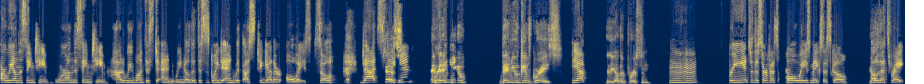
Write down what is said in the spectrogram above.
are we on the same team? We're on the same team. How do we want this to end? We know that this is going to end with us together always. So yeah. that statement. Yes. And then you, then you give grace. Yep. To the other person. Mm-hmm. Bringing it to the surface yeah. always makes us go, yeah. oh, that's right.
